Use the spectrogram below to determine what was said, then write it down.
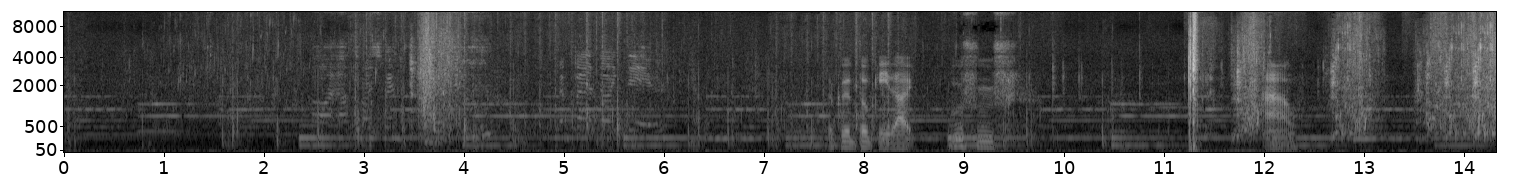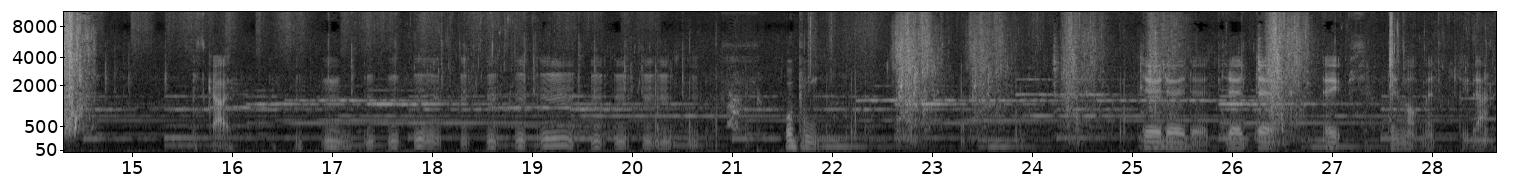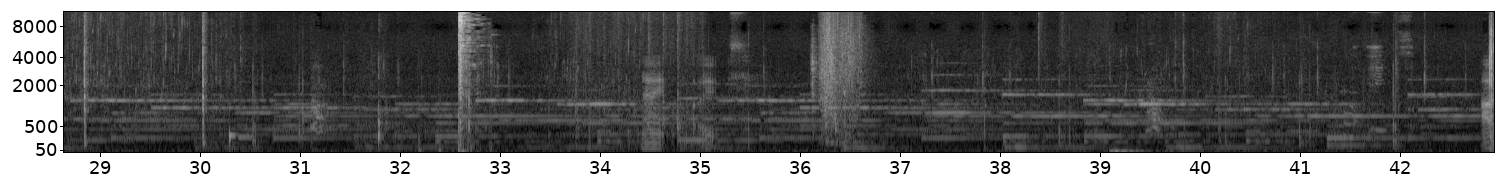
Look at the doggy like woof woof. Ow. Do do do do do. Oops, did not meant to do that. Oh, no, oops.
